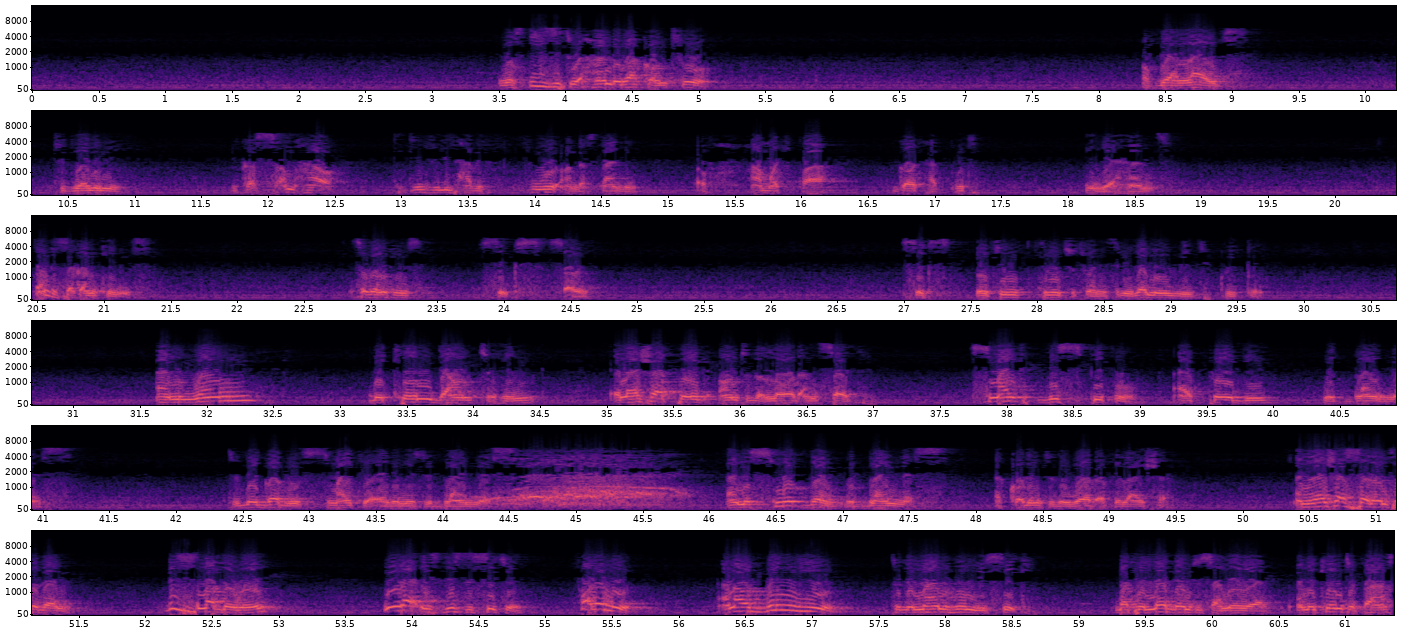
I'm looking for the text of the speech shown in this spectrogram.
It was easy to hand over control of their lives to the enemy because somehow they didn't really have a full understanding of how much power God had put in their hands. Turn to Second Kings. Second Kings 6, sorry. 6, 18 through to 23. Let me read quickly. And when they came down to him, Elisha prayed unto the Lord and said, Smite these people, I pray thee, with blindness. Today God will smite your enemies with blindness. And he smote them with blindness, according to the word of Elisha. And Elisha said unto them, this is not the way, neither is this the city. Follow me, and I'll bring you to the man whom you seek. But he led them to Samaria, and it came to pass,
